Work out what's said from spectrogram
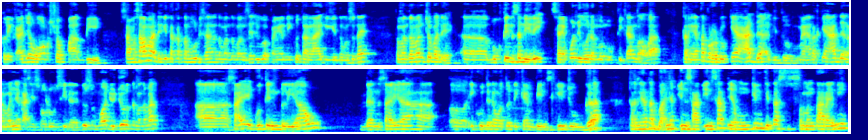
Klik aja workshop Pak Abi. Sama-sama deh kita ketemu di sana teman-teman. Saya juga pengen ikutan lagi gitu. Maksudnya teman-teman coba deh uh, buktiin sendiri. Saya pun juga udah membuktikan bahwa ternyata produknya ada gitu, mereknya ada, namanya kasih solusi dan itu semua jujur teman-teman. Uh, saya ikutin beliau dan saya uh, ikutin waktu di Kempinski juga ternyata banyak insight-insight yang mungkin kita sementara ini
